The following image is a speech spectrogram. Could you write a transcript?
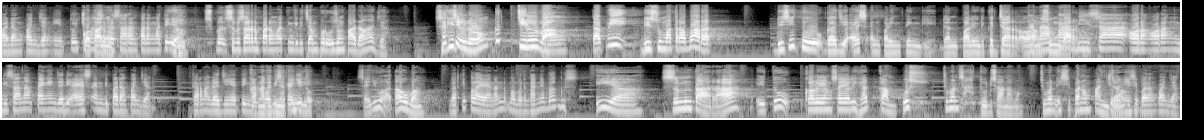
Padang Panjang itu cuma Kotanya. sebesaran Padang Matinggi. iya sebe- sebesaran Padang Matinggi dicampur ujung Padang aja Kecil dong. kecil bang tapi di Sumatera Barat di situ gaji ASN paling tinggi dan paling dikejar orang Kenapa Sumbar bisa orang-orang di sana pengen jadi ASN di Padang Panjang? Karena gajinya tinggi. karena Kok gajinya bisa kayak tinggi. gitu? saya juga nggak tahu bang Berarti pelayanan pemerintahannya bagus. Iya, sementara itu kalau yang saya lihat kampus cuman satu di sana, Bang. Cuman isi Padang Panjang. isi Padang Panjang.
